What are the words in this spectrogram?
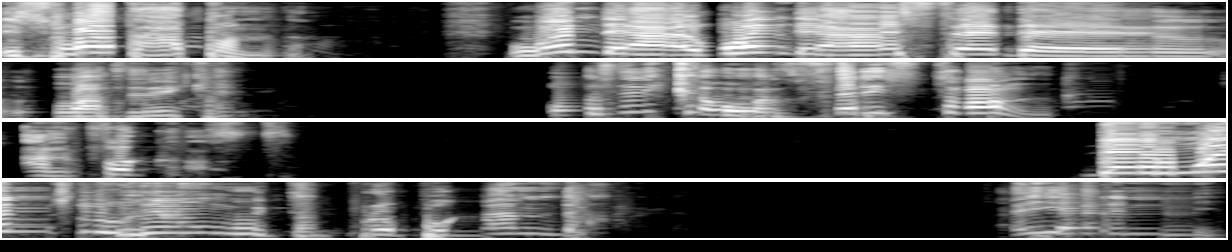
It's what happened. When they when they arrested uh, Uwazuruike, Uwazuruike was very strong and focused. They went to him with propaganda. Are you hearing me?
